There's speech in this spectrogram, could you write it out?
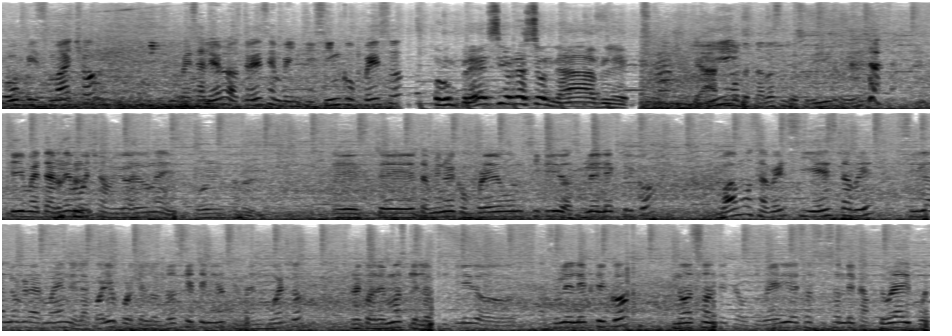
guppies macho. Me salieron los tres en 25 pesos. Un precio razonable. Ya, Y- ¿cómo te tardaste en decidir, güey? Sí, me tardé mucho, amigos, es una disculpa. Este, también me compré un cíclido azul eléctrico. Vamos a ver si esta vez sí la logra armar en el acuario porque los dos que he tenido se me han muerto. Recordemos que los cíclidos azul eléctrico no son de cautiverio, esos sí son de captura y pues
